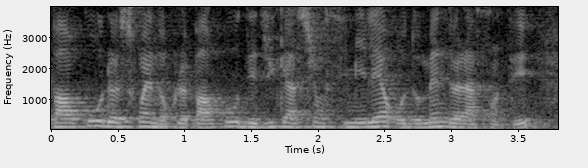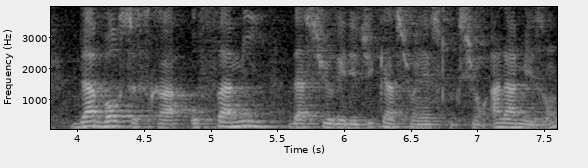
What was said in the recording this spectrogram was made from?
parcours de soins, donc le parcours d'éducation similaire au domaine de la santé, d'abord ce sera aux familles d'assurer l'éducation et l'instruction à la maison,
